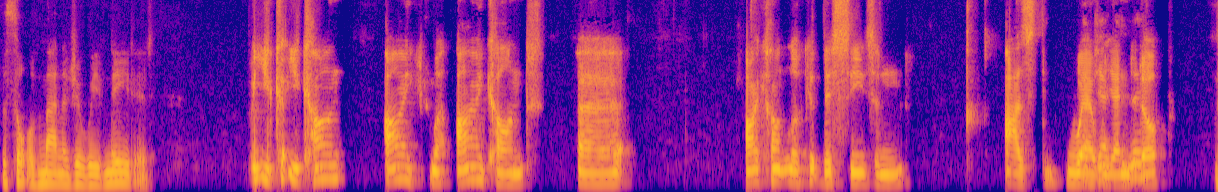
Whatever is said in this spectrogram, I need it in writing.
the sort of manager we've needed. But you you can't. I well, I can't uh, I can't look at this season as where we ended up.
